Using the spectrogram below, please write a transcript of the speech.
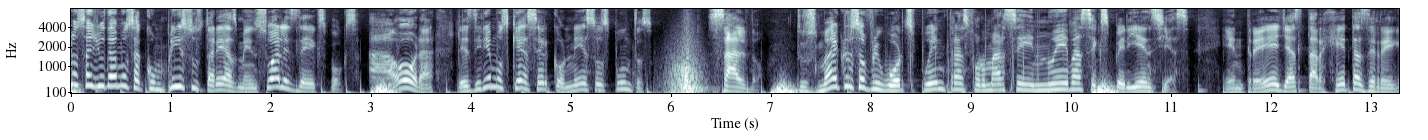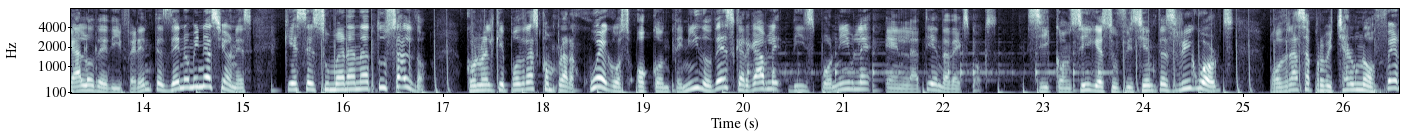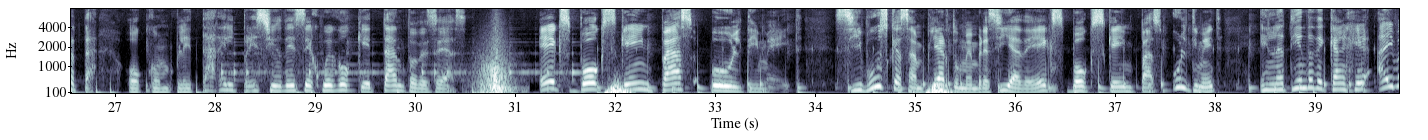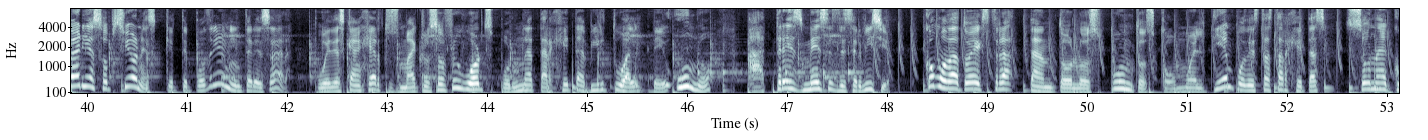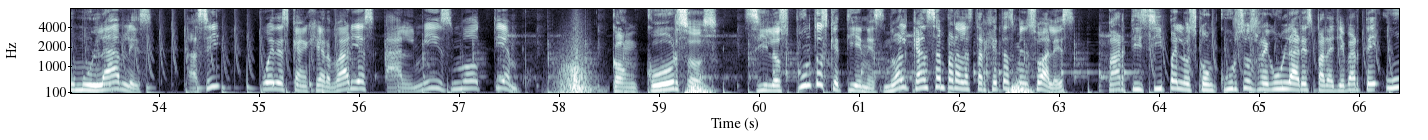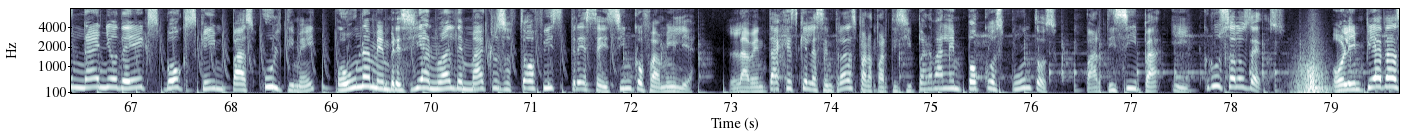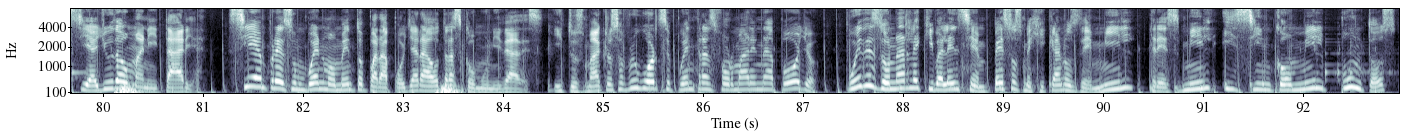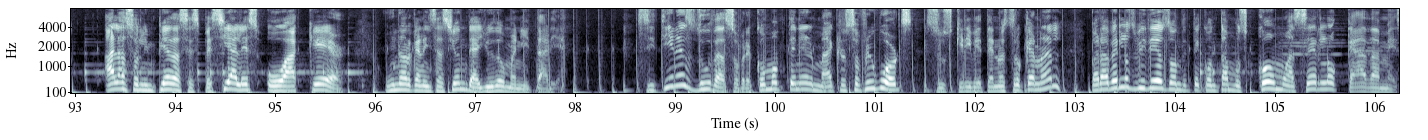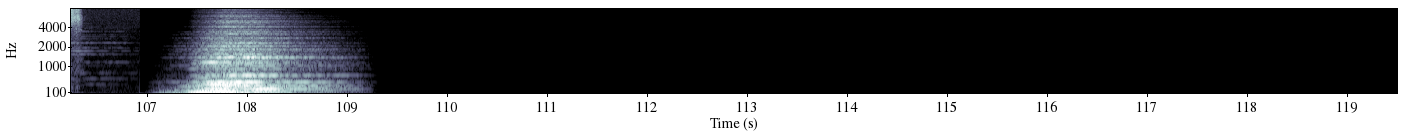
los ayudamos a cumplir sus tareas mensuales de Xbox. Ahora les diremos qué hacer con esos puntos. Saldo. Tus Microsoft Rewards pueden transformarse en nuevas experiencias, entre ellas tarjetas de regalo de diferentes denominaciones que se sumarán a tu saldo, con el que podrás comprar juegos o contenido descargable disponible en la tienda de Xbox. Si consigues suficientes rewards, podrás aprovechar una oferta o completar el precio de ese juego que tanto deseas. Xbox Game Pass Ultimate. Si buscas ampliar tu membresía de Xbox Game Pass Ultimate, en la tienda de canje hay varias opciones que te podrían interesar. Puedes canjear tus Microsoft Rewards por una tarjeta virtual de 1 a 3 meses de servicio. Como dato extra, tanto los puntos como el tiempo de estas tarjetas son acumulables. Así, puedes canjear varias al mismo tiempo. Concursos. Si los puntos que tienes no alcanzan para las tarjetas mensuales, participa en los concursos regulares para llevarte un año de Xbox Game Pass Ultimate o una membresía anual de Microsoft Office 365 Familia. La ventaja es que las entradas para participar valen pocos puntos. Participa y cruza los dedos. Olimpiadas y ayuda humanitaria. Siempre es un buen momento para apoyar a otras comunidades, y tus Microsoft Rewards se pueden transformar en apoyo. Puedes donar la equivalencia en pesos mexicanos de 1000, 3000 y 5000 puntos a las Olimpiadas Especiales o a CARE, una organización de ayuda humanitaria. Si tienes dudas sobre cómo obtener Microsoft Rewards, suscríbete a nuestro canal para ver los videos donde te contamos cómo hacerlo cada mes.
